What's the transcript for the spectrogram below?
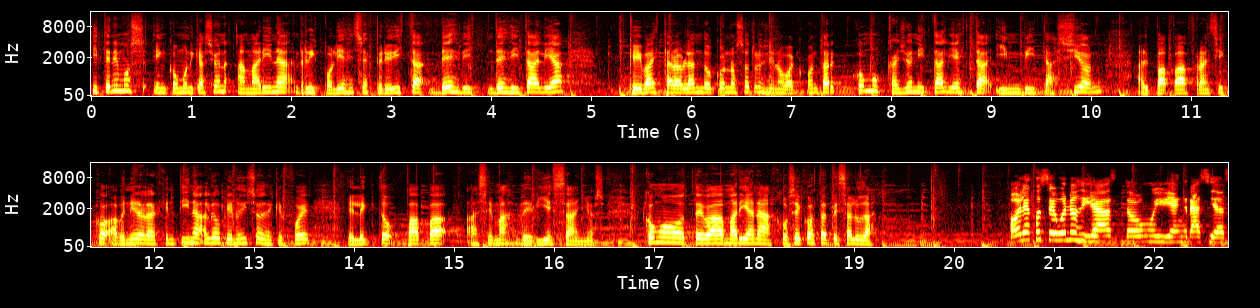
Y tenemos en comunicación a Marina Rispoli, ella es periodista desde, desde Italia, que va a estar hablando con nosotros y nos va a contar cómo cayó en Italia esta invitación al Papa Francisco a venir a la Argentina, algo que no hizo desde que fue electo Papa hace más de 10 años. ¿Cómo te va, Mariana? José Costa te saluda. Hola, José, buenos días. Todo muy bien, gracias.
